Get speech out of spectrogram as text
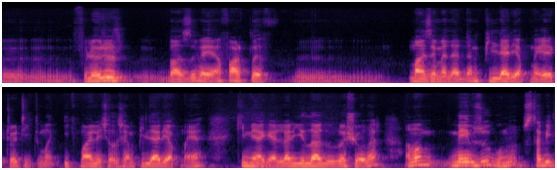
e, florür bazlı veya farklı e, malzemelerden piller yapmaya, elektrolit ikma, ile çalışan piller yapmaya kimyagerler yıllardır uğraşıyorlar. Ama mevzu bunu stabil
